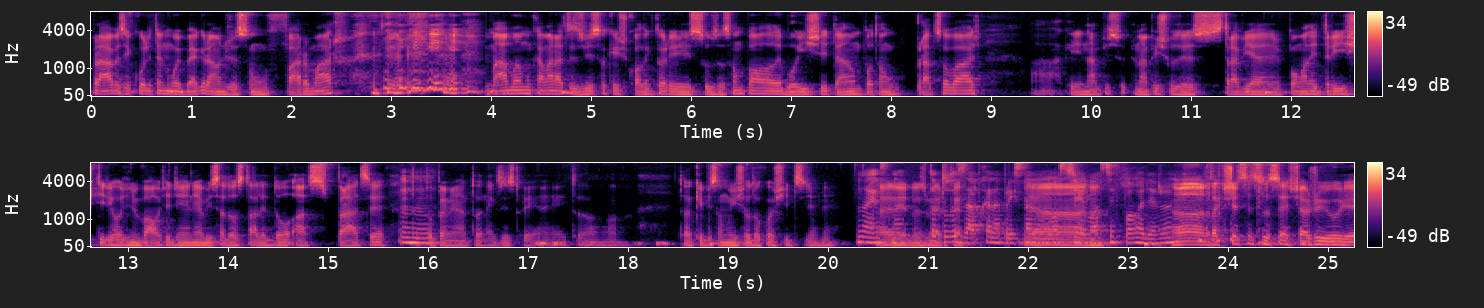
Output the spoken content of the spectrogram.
práve si kvôli ten môj background, že som farmár. mám, mám kamaráti z vysokej školy, ktorí sú zo São Paulo, alebo išli tam tam potom pracovať a keď napíšu, napíšu že stravia pomaly 3-4 hodiny v aute denne, aby sa dostali do a z práce, mm-hmm. tak to pre mňa to neexistuje. Je to, to keby som išiel do Košic denne. No jasné, to tu zapcha na prístavnom ja, je vlastne v pohode, že? Áno, tak všetci sa šťažujú, že,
